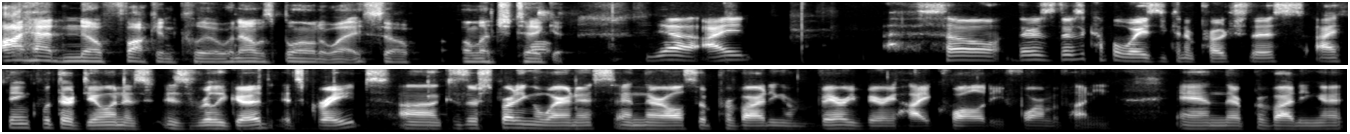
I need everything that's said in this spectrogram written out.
I had no fucking clue and I was blown away. So I'll let you take well, it. Yeah, I so there's there's a couple ways you can approach this. I think what they're doing is is really good. It's great because uh, they're spreading awareness and they're also providing a very very high quality form of honey, and they're providing it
